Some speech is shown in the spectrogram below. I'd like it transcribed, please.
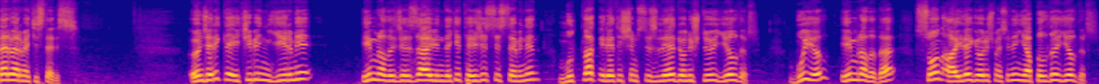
vermek isteriz. Öncelikle 2020 İmralı cezaevindeki tecrit sisteminin mutlak iletişimsizliğe dönüştüğü yıldır. Bu yıl İmralı'da son aile görüşmesinin yapıldığı yıldır.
